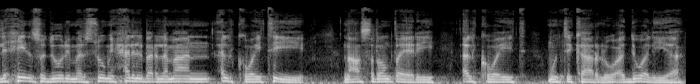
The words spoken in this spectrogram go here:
لحين صدور مرسوم حل البرلمان الكويتي. ناصر المطيري الكويت مونتي كارلو الدولية.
